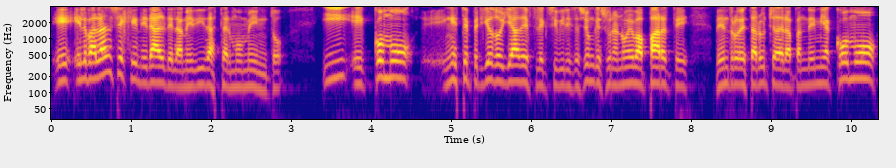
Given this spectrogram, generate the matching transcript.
el balance general de la medida hasta el momento y cómo en este periodo ya de flexibilización, que es una nueva parte dentro de esta lucha de la pandemia, ¿cómo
